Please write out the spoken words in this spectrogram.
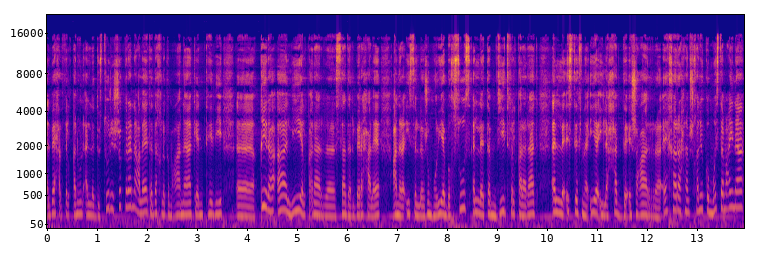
الباحث في القانون الدستوري. شكرا على تدخلك معنا. كانت هذه آه، قراءة للقرار الصادر البارح على عن رئيس الجمهورية بخصوص التمديد في القرارات الاستثنائية إلى حد إشعار آخر. إحنا مش خليكم مستمعينا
